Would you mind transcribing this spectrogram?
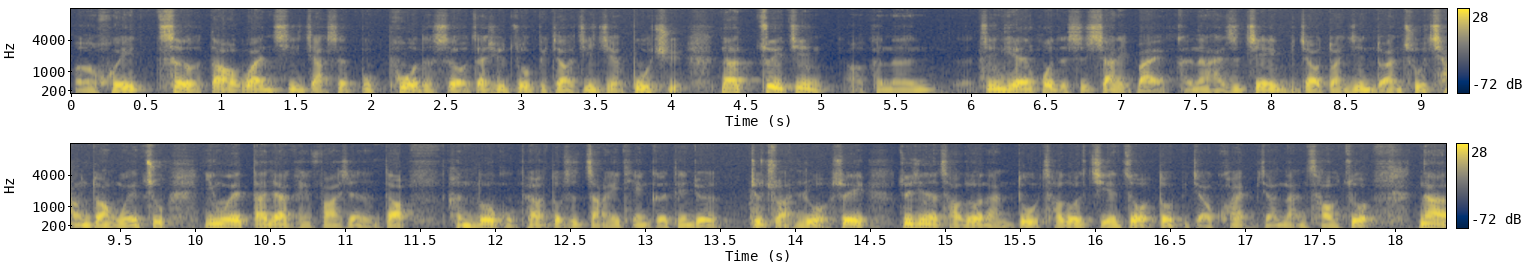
呃回撤到万七，假设不破的时候，再去做比较积极的布局。那最近啊，可能今天或者是下礼拜，可能还是建议比较短进短出、强短为主，因为大家可以发现得到，很多股票都是涨一天，隔天就就转弱，所以最近的操作难度、操作节奏都比较快，比较难操作。那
